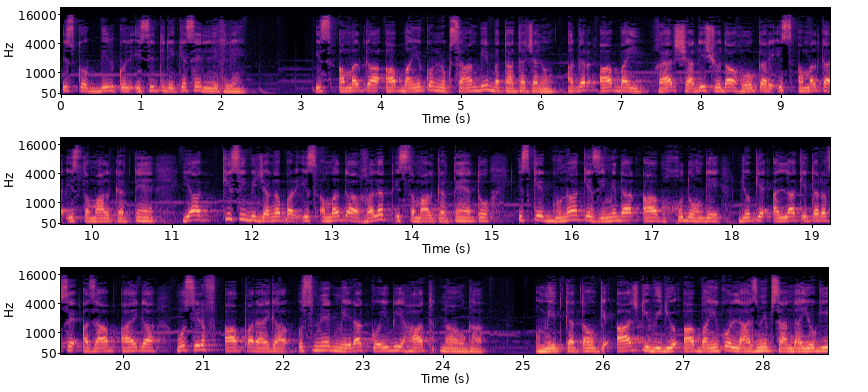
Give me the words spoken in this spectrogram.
اس کو بالکل اسی طریقے سے لکھ لیں۔ اس عمل کا آپ بھائیوں کو نقصان بھی بتاتا چلوں۔ اگر آپ بھائی غیر شادی شدہ ہو کر اس عمل کا استعمال کرتے ہیں یا کسی بھی جگہ پر اس عمل کا غلط استعمال کرتے ہیں تو اس کے گناہ کے ذمہ دار آپ خود ہوں گے۔ جو کہ اللہ کی طرف سے عذاب آئے گا، وہ صرف آپ پر آئے گا۔ اس میں میرا کوئی بھی ہاتھ نہ ہوگا۔ امید کرتا ہوں کہ آج کی ویڈیو آپ بھائیوں کو لازمی پسند آئی ہوگی۔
